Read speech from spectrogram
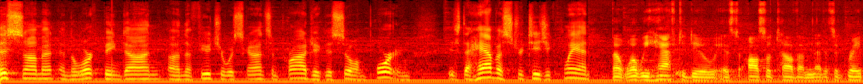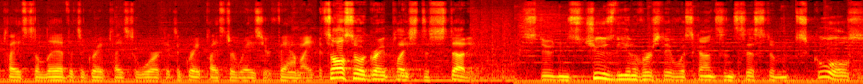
this summit and the work being done on the Future Wisconsin project is so important is to have a strategic plan. But what we have to do is to also tell them that it's a great place to live, it's a great place to work, it's a great place to raise your family. It's also a great place to study. Students choose the University of Wisconsin system schools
